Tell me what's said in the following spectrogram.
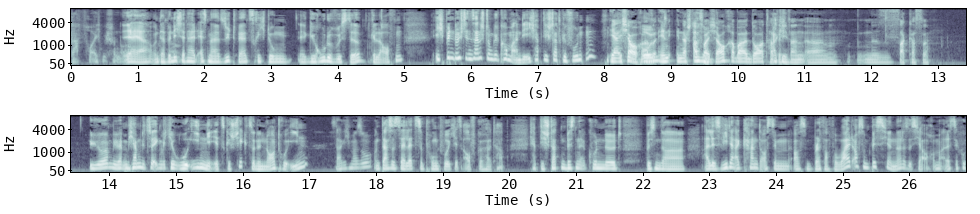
Da freue ich mich schon drauf. Ja, ja. Und da bin ich dann halt erstmal südwärts Richtung äh, Gerudo-Wüste gelaufen. Ich bin durch den Sandsturm gekommen, Andi. Ich habe die Stadt gefunden. Ja, ich auch. Also in, in der Stadt also, war ich auch, aber dort hatte okay. ich dann ähm, eine Sackgasse ja, mich haben die zu irgendwelche Ruinen jetzt geschickt, so eine Nordruin, sage ich mal so. Und das ist der letzte Punkt, wo ich jetzt aufgehört habe. Ich habe die Stadt ein bisschen erkundet, bisschen da alles wiedererkannt aus dem aus dem Breath of the Wild auch so ein bisschen. Ne, das ist ja auch immer alles sehr cool.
